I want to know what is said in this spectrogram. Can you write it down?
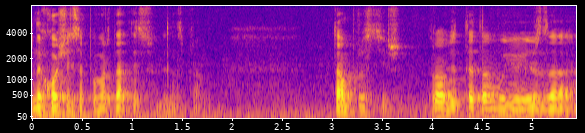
не хочеться повертатись сюди насправді. Там простіше. Справді, ти там воюєш за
